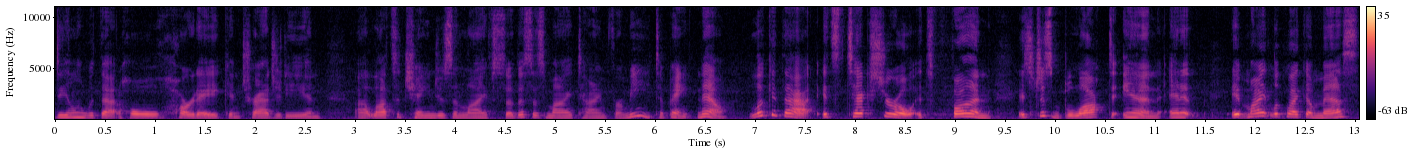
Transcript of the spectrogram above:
dealing with that whole heartache and tragedy and uh, lots of changes in life. So this is my time for me to paint. Now, look at that. It's textural. It's fun. It's just blocked in and it, it might look like a mess,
